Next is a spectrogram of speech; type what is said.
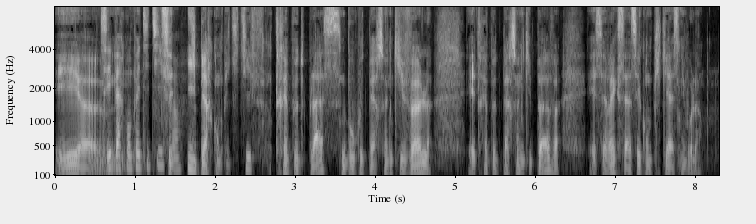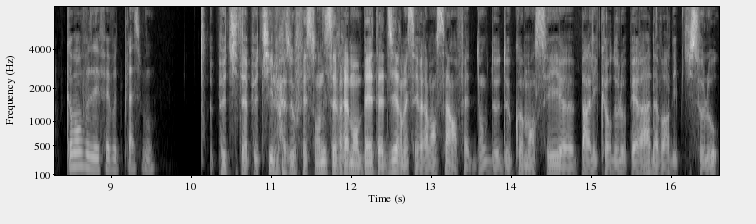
Et euh, c'est hyper compétitif. C'est hyper compétitif. Très peu de place, beaucoup de personnes qui veulent et très peu de personnes qui peuvent. Et c'est vrai que c'est assez compliqué à ce niveau-là. Comment vous avez fait votre place, vous? Petit à petit, l'oiseau fait son nid. C'est vraiment bête à dire, mais c'est vraiment ça, en fait. Donc, de, commencer euh, par les chœurs de l'opéra, d'avoir des petits solos,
